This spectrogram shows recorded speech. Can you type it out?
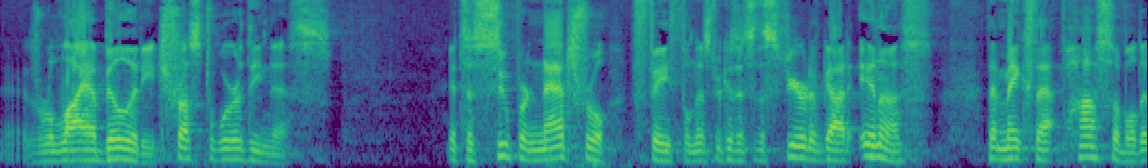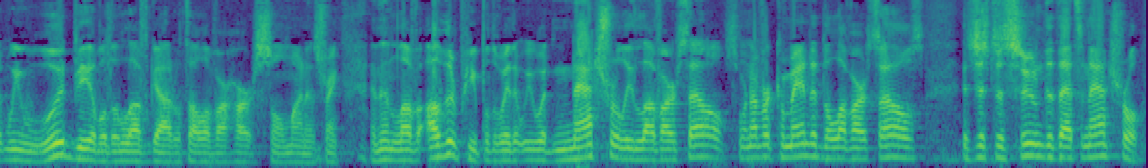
it's reliability, trustworthiness. It's a supernatural faithfulness because it's the Spirit of God in us that makes that possible, that we would be able to love God with all of our heart, soul, mind, and strength, and then love other people the way that we would naturally love ourselves. We're never commanded to love ourselves. It's just assumed that that's natural.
